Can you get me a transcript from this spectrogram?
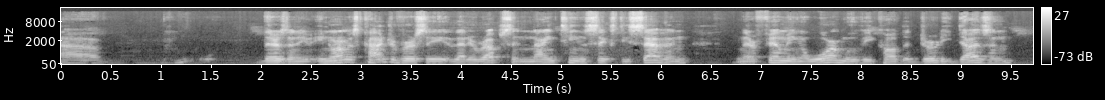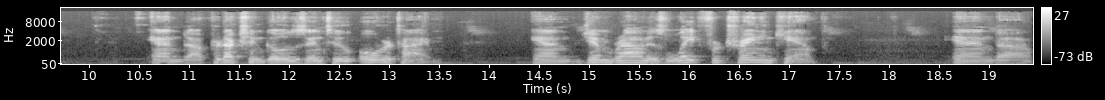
uh, there's an enormous controversy that erupts in 1967. They're filming a war movie called The Dirty Dozen, and uh, production goes into overtime. And Jim Brown is late for training camp. And uh,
